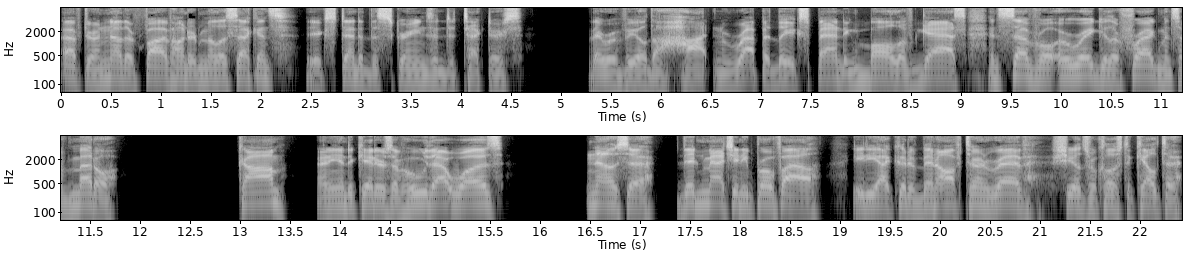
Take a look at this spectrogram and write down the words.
After another 500 milliseconds, he extended the screens and detectors. They revealed a hot and rapidly expanding ball of gas and several irregular fragments of metal. Com, any indicators of who that was? No, sir. Didn't match any profile. EDI could have been off turn rev. Shields were close to Kelter.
